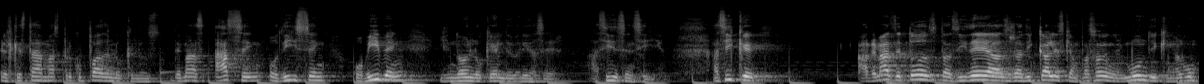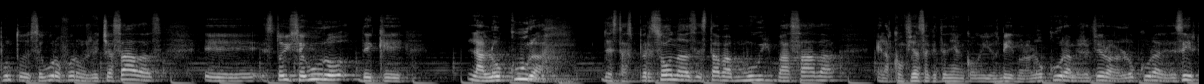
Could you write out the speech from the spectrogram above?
El que está más preocupado en lo que los demás hacen o dicen o viven y no en lo que él debería hacer. Así de sencillo. Así que además de todas estas ideas radicales que han pasado en el mundo y que en algún punto de seguro fueron rechazadas, eh, estoy seguro de que la locura de estas personas estaba muy basada en la confianza que tenían con ellos mismos. La locura, me refiero a la locura de decir,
